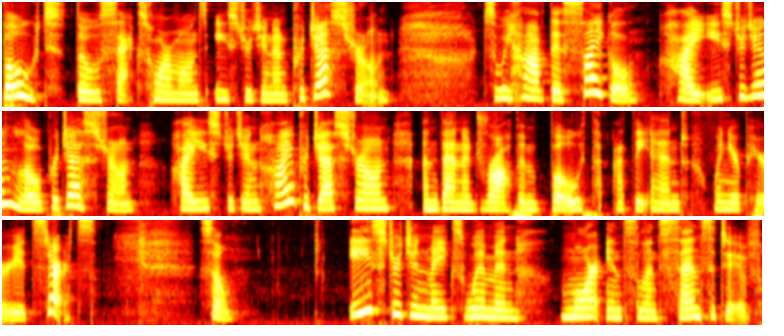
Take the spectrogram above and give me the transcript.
both those sex hormones, estrogen and progesterone. So we have this cycle high estrogen, low progesterone, high estrogen, high progesterone, and then a drop in both at the end when your period starts. So, estrogen makes women more insulin sensitive,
